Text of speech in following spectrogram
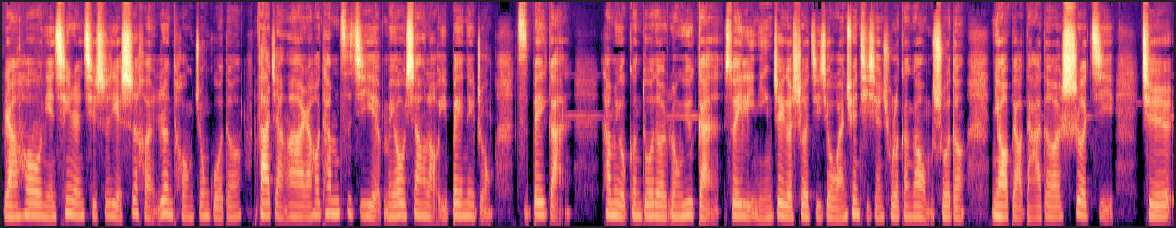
然后年轻人其实也是很认同中国的发展啊，然后他们自己也没有像老一辈那种自卑感，他们有更多的荣誉感。所以李宁这个设计就完全体现出了刚刚我们说的，你要表达的设计，其实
